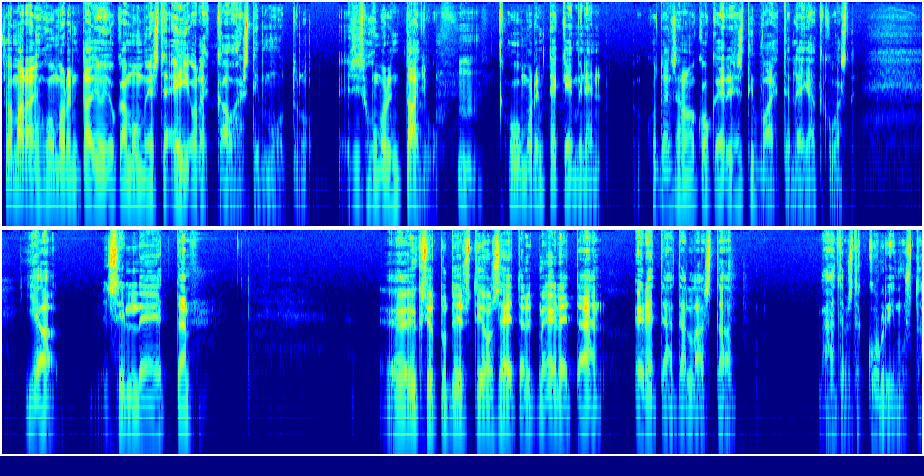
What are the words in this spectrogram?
suomalainen huumorin taju, joka mun mielestä ei ole kauheasti muuttunut. Siis huumorin taju. Mm. Huumorin tekeminen, kuten sanoin, kokeellisesti vaihtelee jatkuvasti. Ja silleen, että yksi juttu tietysti on se, että nyt me eletään, eletään tällaista vähän tämmöistä kurimusta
